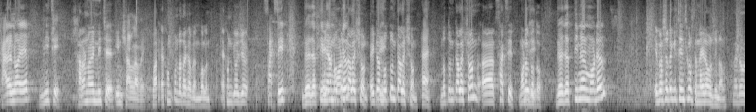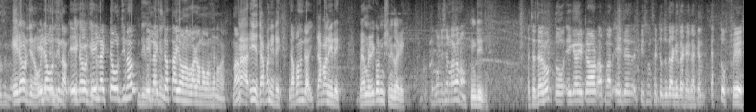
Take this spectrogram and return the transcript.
সাড়ে নয়ের নিচে। সাড়ে নয়ের নিচে? ইনশাআল্লাহ ভাই। এখন কোনটা দেখাবেন বলেন। এখন কি ওই যে সাকসিড দুই হাজার তিনের মডেল কালেকশন এটা নতুন কালেকশন হ্যাঁ। নতুন কালেকশন সাকসিড মডেল কত? দুই হাজার তিনের মডেল এবার সেটা কি চেঞ্জ করছেন না এটা অরিজিনাল এটা অরিজিনাল এটা অরিজিনাল এটা এই লাইটটা অরিজিনাল এই লাইটটা তাই অনার লাগানো আমার মনে হয় না? না ইয়ে জাপানি রে জাপানিটাই জাপানি রে ভাই আমরা রিকন্ডিশনই লাগাই কন্ডিশন লাগানো? জি জি। আচ্ছা যাই হোক তো এই গাড়িটার আপনার এই যে পিছন সাইডটা যদি আগে দেখাই দেখেন এত ফ্রেশ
